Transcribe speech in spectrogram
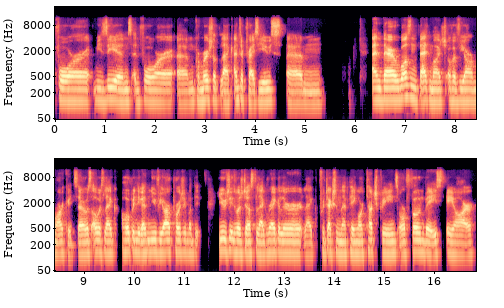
for museums and for um, commercial like enterprise use. Um, and there wasn't that much of a VR market. So I was always like hoping to get a new VR project, but the, usually it was just like regular like projection mapping or touchscreens or phone based AR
